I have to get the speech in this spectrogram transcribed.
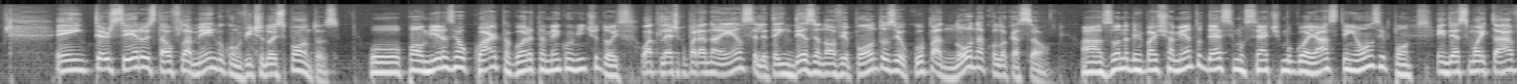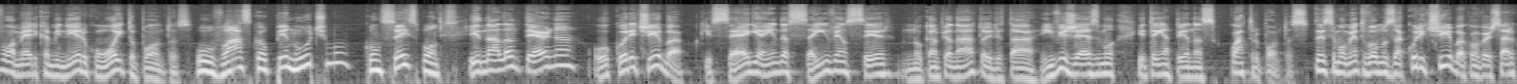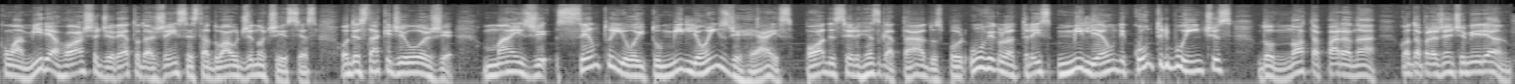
Em terceiro está o Flamengo com 22 pontos. O Palmeiras é o quarto agora também com 22. O Atlético Paranaense ele tem 19 pontos e ocupa a nona colocação. A zona de rebaixamento, 17 Goiás tem 11 pontos. Em 18 o América Mineiro com 8 pontos. O Vasco é o penúltimo com 6 pontos. E na lanterna, o Coritiba, que segue ainda sem vencer no campeonato, ele está em vigésimo e tem apenas quatro pontos. Nesse momento vamos a Curitiba conversar com a Miriam Rocha, direto da Agência Estadual de Notícias. O destaque de hoje: mais de 108 milhões de reais podem ser resgatados por 1,3 milhão de contribuintes do Nota Paraná. Conta pra gente, Miriam.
